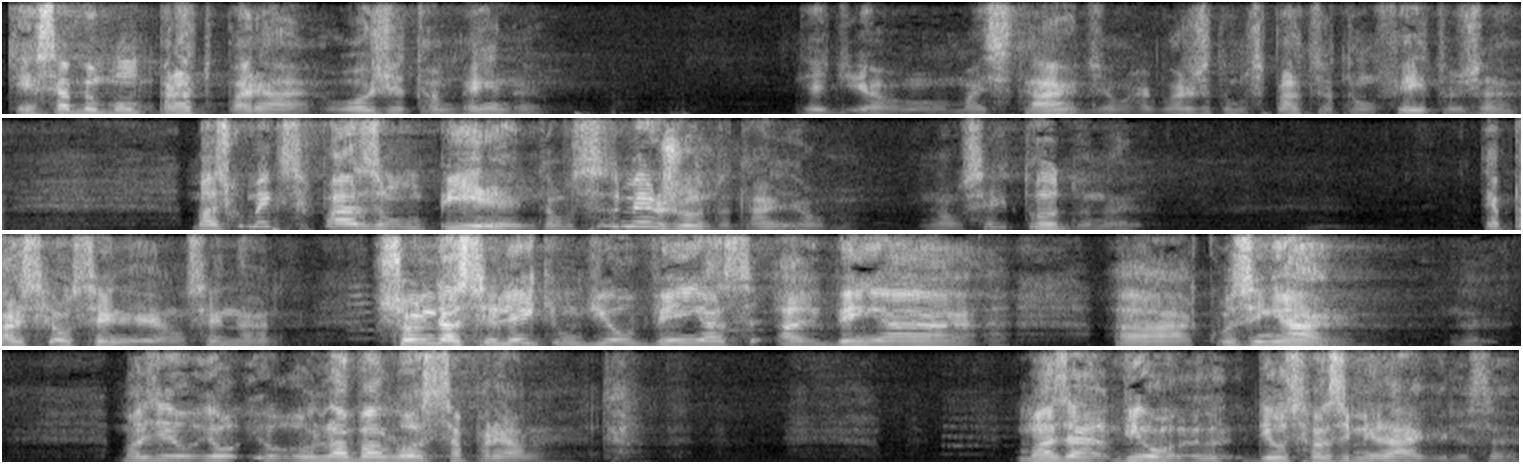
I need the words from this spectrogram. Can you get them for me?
quem sabe um bom prato para hoje também, né? Mais tarde, agora já os pratos já estão feitos já. Mas como é que se faz um pirê? Então vocês me ajudam, tá? Eu não sei tudo, né? Até parece que eu sei, eu não sei nada. Sonho da Cilei que um dia eu venha, venha a, a cozinhar. Né? Mas eu, eu, eu, lavo a louça para ela. Mas, viu, Deus faz milagres, né?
